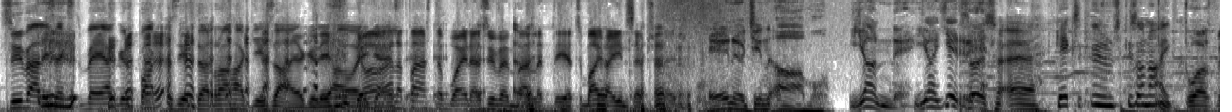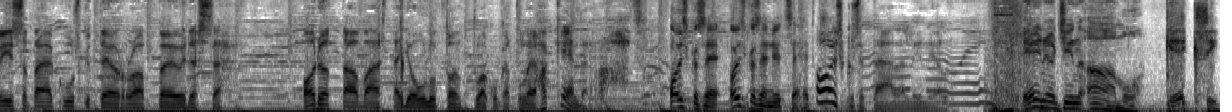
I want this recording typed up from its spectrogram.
syvälliseksi, että meidän kyllä pakko siirtyä rahakisaan jo kyllä ihan Joo, oikeesti. älä päästä mua enää syvemmälle, tiedätkö? Mä ihan Inception. Energin aamu. Janne ja Jere. Se olisi äh, keksikysymyskisan aika. 1560 euroa pöydässä. Odottaa vaan sitä joulutonttua, kuka tulee hakemaan ne rahat. Oisko se, oisko se nyt se hetki? Oisko se täällä linjalla? Energin aamu. Keksi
